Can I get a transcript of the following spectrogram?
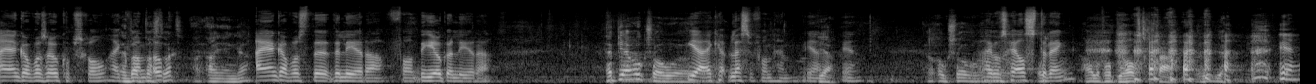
Iyengar was ook op school. Hij En wat was ook. dat, Ayenga? Iyengar was de, de leraar, van, de yoga-leraar. Heb jij ook zo... eh, Ja, ik heb lessen van hem. Ja, Ja. ja. ook zo Hij was eh, heel streng. half op je hoofd gegaan. ja. Ja.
